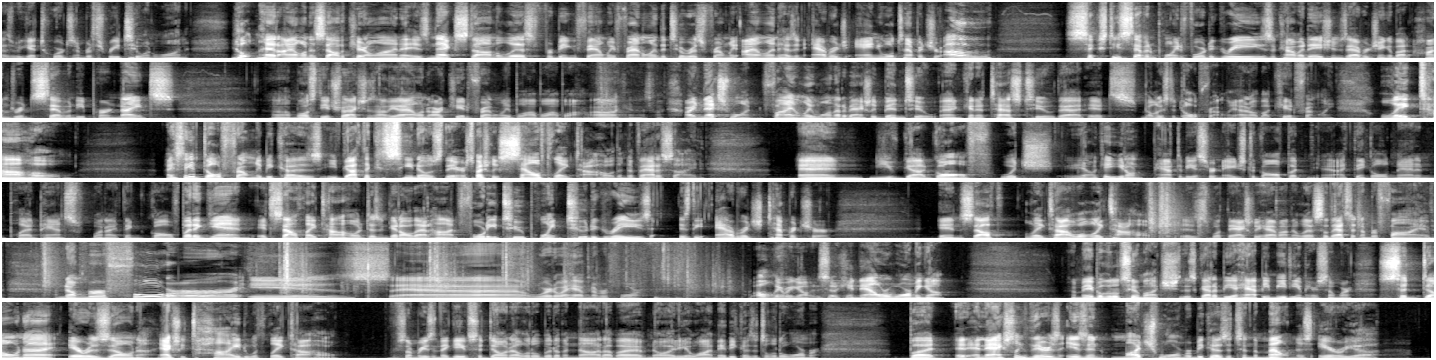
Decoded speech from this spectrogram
as we get towards number three, two, and one. Hilton Head Island in South Carolina is next on the list for being family friendly. The tourist friendly island has an average annual temperature of 67.4 degrees, accommodations averaging about 170 per night. Uh, most of the attractions on the island are kid friendly, blah, blah, blah. Okay, that's fine. All right, next one. Finally, one that I've actually been to and can attest to that it's at least adult friendly. I don't know about kid friendly. Lake Tahoe. I say adult friendly because you've got the casinos there, especially South Lake Tahoe, the Nevada side and you've got golf, which you know, okay, you don't have to be a certain age to golf, but I think old man in plaid pants when I think golf. But again, it's South Lake Tahoe; it doesn't get all that hot. Forty-two point two degrees is the average temperature in South Lake Tahoe. Well, Lake Tahoe is what they actually have on the list. So that's at number five. Number four is uh, where do I have number four? Oh, here we go. So, okay, now we're warming up. maybe a little too much. There's got to be a happy medium here somewhere. Sedona, Arizona, actually tied with Lake Tahoe. For some reason, they gave Sedona a little bit of a nod up. I have no idea why. Maybe because it's a little warmer. But and actually, theirs isn't much warmer because it's in the mountainous area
